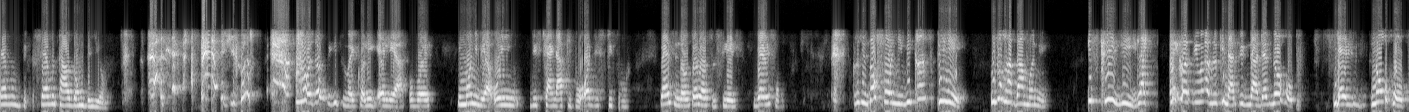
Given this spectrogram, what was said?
Seven seven thousand billion. I was just speaking to my colleague earlier. Oh boy, the money we are owing these China people, all these people. Very soon they'll turn us to slaves. Very soon. Because it's not funny. We can't pay. We don't have that money. It's crazy. Like, because the way I'm looking at it now, there's no hope. There is no hope.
